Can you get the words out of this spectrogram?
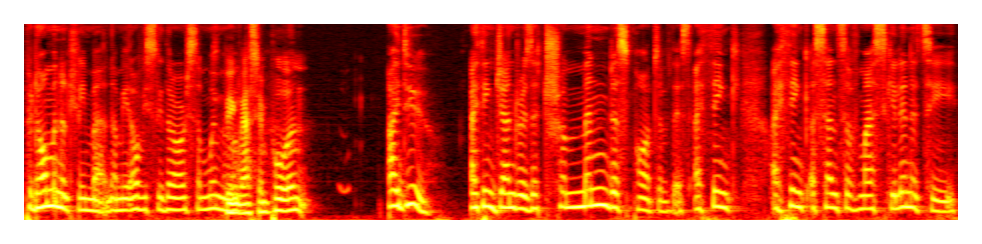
predominantly men. I mean, obviously there are some women. Think that's important. I do. I think gender is a tremendous part of this. I think I think a sense of masculinity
